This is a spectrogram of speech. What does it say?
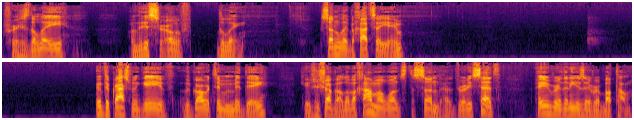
for his delay on the Isser of delaying. Suddenly, if the craftsman gave the garment to him midday, he was a shaka once the sun had already set, over then he is over a batal.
